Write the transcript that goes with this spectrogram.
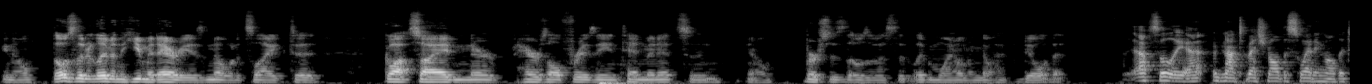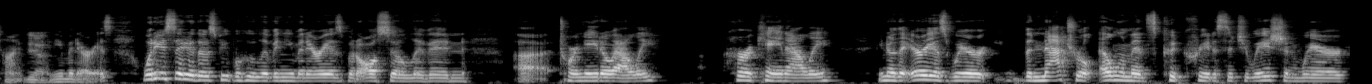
you know, those that live in the humid areas know what it's like to go outside and their hair's all frizzy in 10 minutes and, you know, versus those of us that live in Wyoming don't have to deal with it. Absolutely. Not to mention all the sweating all the time Yeah. in humid areas. What do you say to those people who live in humid areas but also live in uh, Tornado Alley, Hurricane Alley? You know, the areas where the natural elements could create a situation where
